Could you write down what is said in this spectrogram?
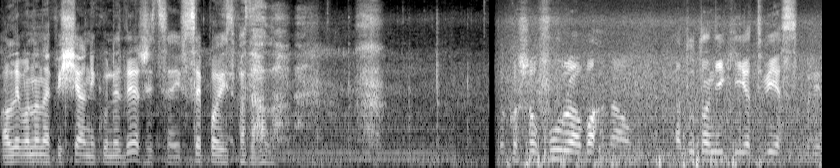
але воно на піщанику не держиться і все повідпадало. Тільки що фуру обогнав, а тут он який отвес, блін,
